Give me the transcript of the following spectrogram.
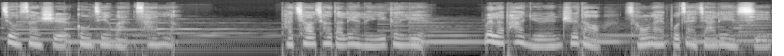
就算是共进晚餐了。他悄悄地练了一个月，为了怕女人知道，从来不在家练习，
